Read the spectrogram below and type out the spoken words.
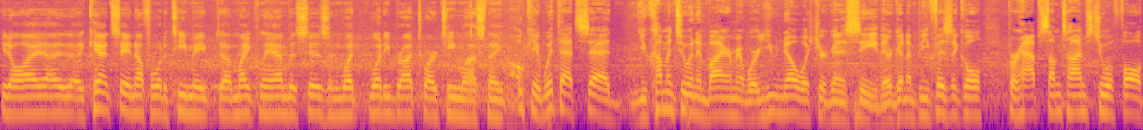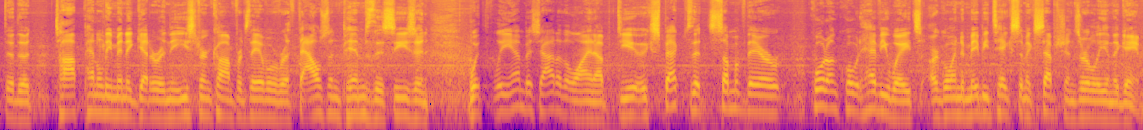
you know, I, I, I, can't say enough of what a teammate uh, Mike Liambas is and what what he brought to our team last night. Okay, with that said, you come into an environment where you know what you're going to see. They're going to be physical, perhaps sometimes to a fault. They're the top penalty minute getter in the Eastern Conference. They have over a thousand PIMs this season. With Liambas out of the lineup, do you expect that some of their quote unquote heavyweights are going to maybe take some exceptions early in the game?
